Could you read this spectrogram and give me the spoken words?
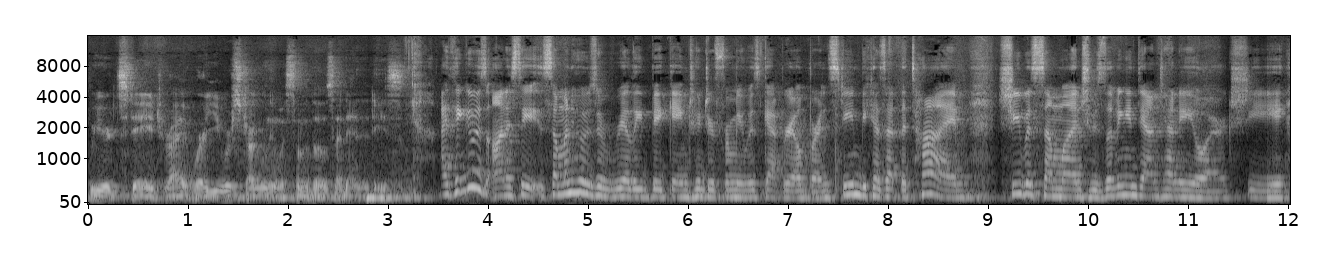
weird stage right where you were struggling with some of those identities? I think it was honestly someone who was a really big game changer for me was gabrielle bernstein because at the time she was someone she was living in downtown new york. She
